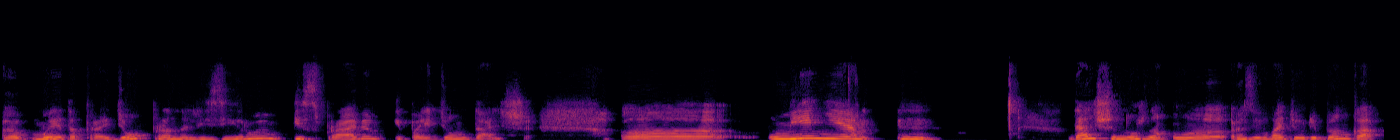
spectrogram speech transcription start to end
Э, мы это пройдем, проанализируем, исправим и пойдем дальше. Э, умение дальше нужно э, развивать у ребенка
